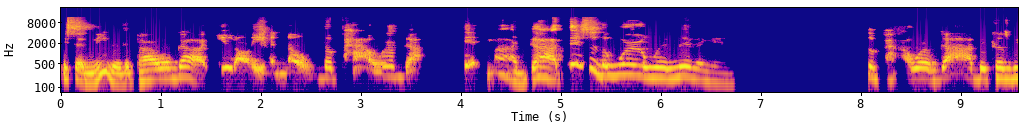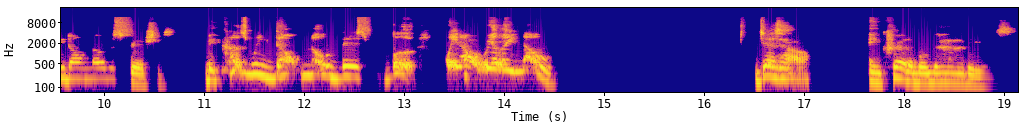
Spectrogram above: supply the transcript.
He said, Neither the power of God. You don't even know the power of God. It, my God, this is the world we're living in. The power of God because we don't know the scriptures. Because we don't know this book, we don't really know just how incredible God is.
